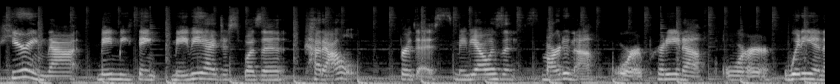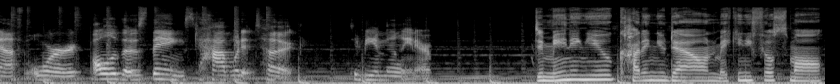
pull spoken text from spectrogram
Hearing that made me think maybe I just wasn't cut out for this. Maybe I wasn't smart enough or pretty enough or witty enough or all of those things to have what it took to be a millionaire. Demeaning you, cutting you down, making you feel small.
